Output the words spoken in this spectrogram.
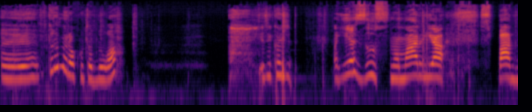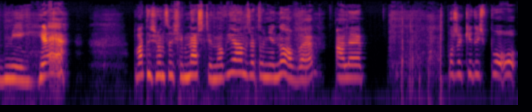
Yy, w którym roku to było? Jest jakaś... Jezus, no Maria, spadł mi. Yeah! 2018, no wiem, że to nie nowe, ale Może kiedyś po,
